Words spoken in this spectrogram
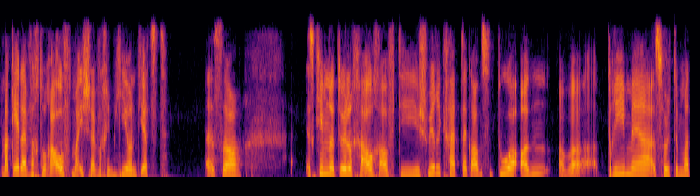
man geht einfach darauf, man ist einfach im Hier und Jetzt. Also es kommt natürlich auch auf die Schwierigkeit der ganzen Tour an, aber primär sollte man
